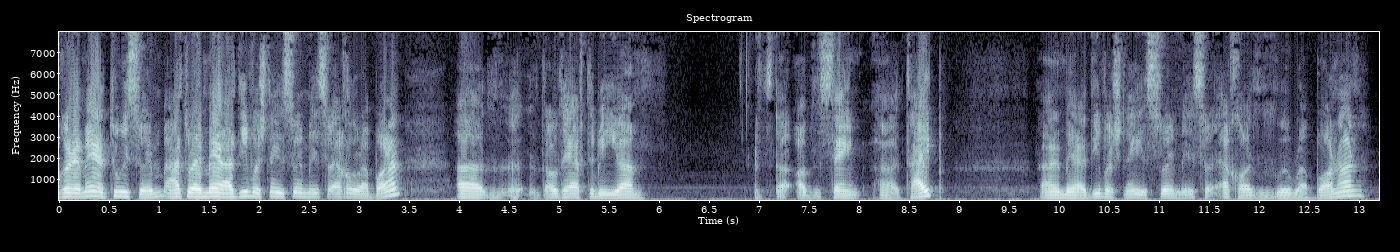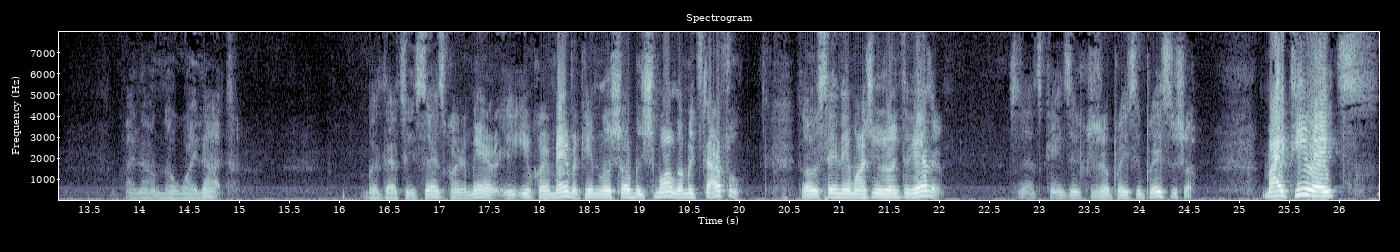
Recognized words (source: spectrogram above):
Koremer two Isurim, after Remer Adiva Shnei Isurim Yisrael Rabbanan, uh, don't have to be um, uh, of the same uh, type. I don't know why not. But that's what he says. Koremer came to Shal B'Shmal, let me starfu. So the name are joined together. So that's Kane's place in place to. My T rates,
